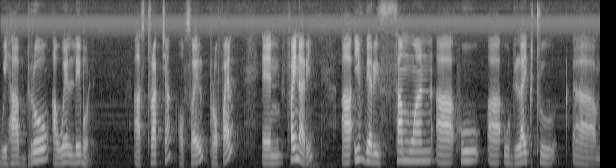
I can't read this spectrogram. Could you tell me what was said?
we have draw a well labeled uh, structure of soil profile. And finally, uh, if there is someone uh, who uh, would like to, um,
